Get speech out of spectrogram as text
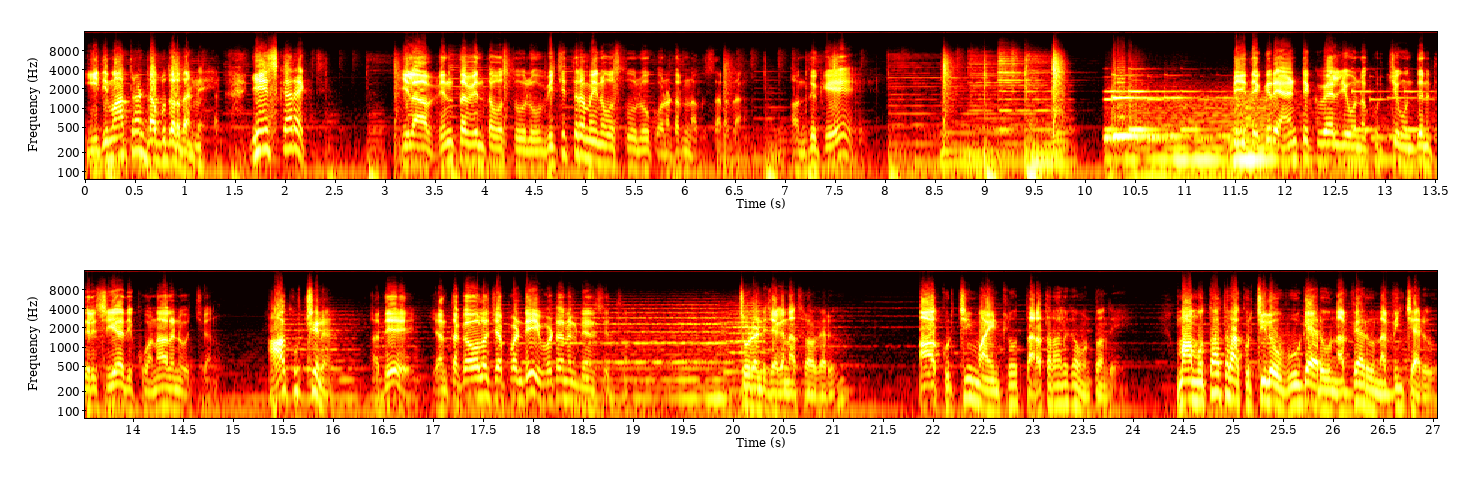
ఇది మాత్రం డబ్బు దొరదండి. ఈస్ కరెక్ట్. ఇలా వింత వింత వస్తువులు విచిత్రమైన వస్తువులు కొనటం నాకు సరదా. అందుకే మీ దగ్గర యాంటిక్ వాల్యూ ఉన్న కుర్చీ ఉందని తెలిసి అది కొనాలని వచ్చాను. ఆ కుర్చీన? అదే. ఎంత కావాలో చెప్పండి ఇవ్వటానికి నేను సిద్ధం. చూడండి జగన్నాథరావు గారు ఆ కుర్చీ మా ఇంట్లో తరతరాలుగా ఉంటుంది. మా ముత్తాతలు ఆ కుర్చీలో ఊగారు నవ్వారు నవ్వించారు.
